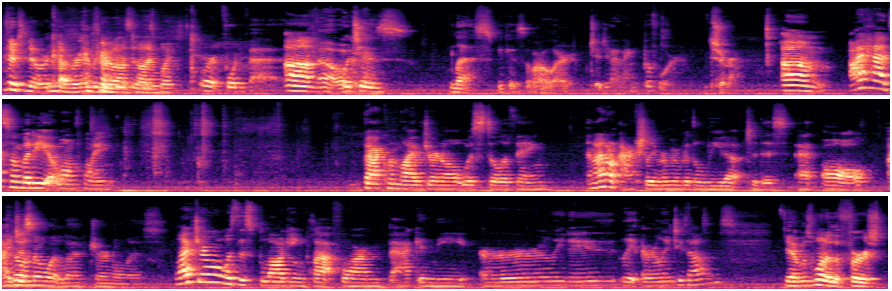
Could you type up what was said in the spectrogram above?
there's no recovering Have a from good this at this point. We're at 45. Um, Oh, Which is less because of all our chit chatting before. Sure. Um, I had somebody at one point back when LiveJournal was still a thing, and I don't actually remember the lead up to this at all. I, I, don't just know what Life Journal is. LiveJournal was this blogging platform back in the early days, late early two thousands. Yeah, it was one of the first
